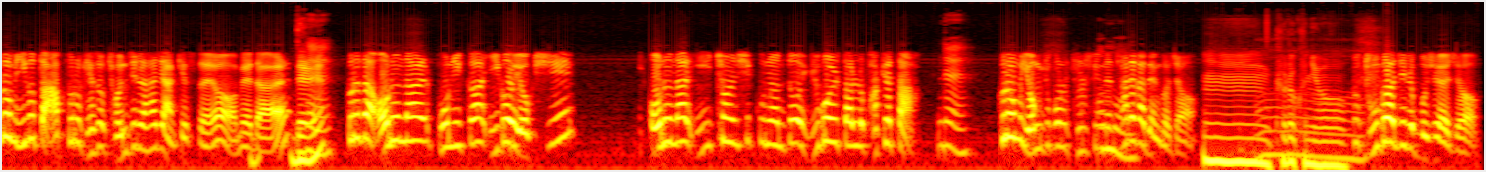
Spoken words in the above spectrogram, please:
그럼 이것도 앞으로 계속 전진을 하지 않겠어요, 매달. 네. 그러다 어느 날 보니까 이거 역시 어느 날 2019년도 6월 달로 바뀌었다. 네. 그러면 영주권을 줄 수 있는 어머. 사례가 된 거죠. 음, 어. 그렇군요. 그두 가지를 보셔야죠.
